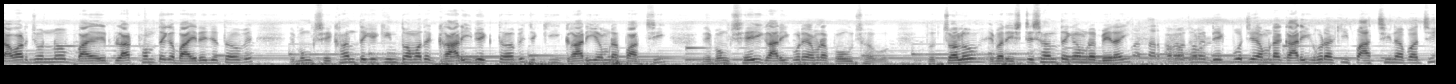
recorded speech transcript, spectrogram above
যাওয়ার জন্য প্ল্যাটফর্ম থেকে বাইরে যেতে হবে এবং সেখান থেকে কিন্তু আমাদের গাড়ি দেখতে হবে যে কি গাড়ি আমরা পাচ্ছি এবং সেই গাড়ি করে আমরা পৌঁছাবো। তো চলো, এবার স্টেশন থেকে আমরা বেরাই। আমরা ওখানে দেখব যে আমরা গাড়ি ঘোড়া কি পাচ্ছি না পাচ্ছি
